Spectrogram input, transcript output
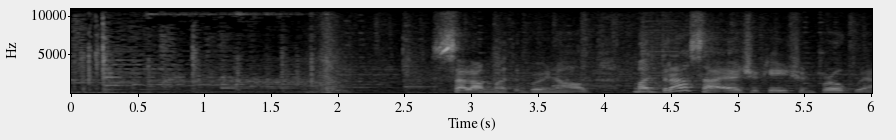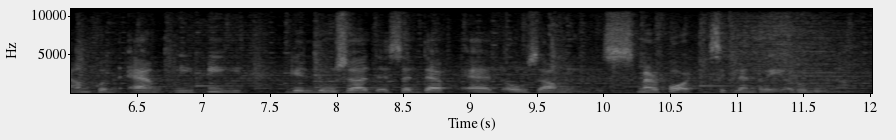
Salamat Bernal. Madrasa Education Program kun MEP gilusad sa DepEd Ozamis. Merport si Glenn Ray Aruluna.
